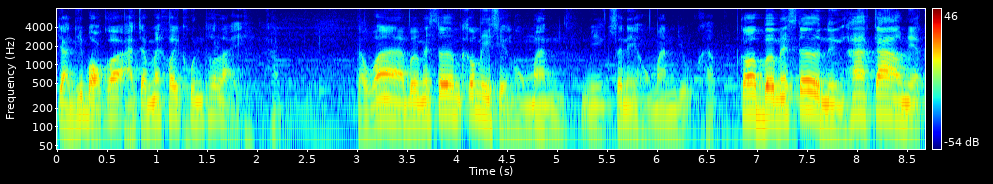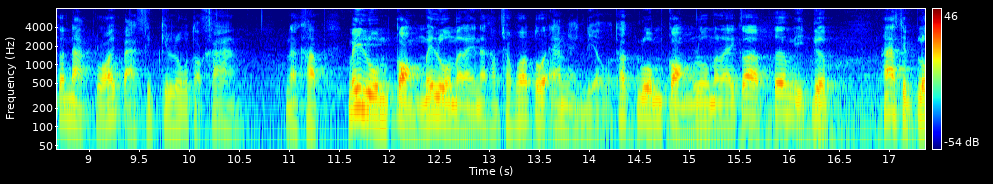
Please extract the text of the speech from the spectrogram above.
อย่างที่บอกก็อาจจะไม่ค่อยคุ้นเท่าไหร่ครับ แต่ว่าเบอร์เมสเตอร์ก็มีเสียงของมันมีเสน่ห์ของมันอยู่ครับ ก็เบอร์เมสเตอร์159เนี่ยก็หนัก 180 กิโลต่อข้าง นะครับไม่รวมกล่องไม่รวมอะไรนะครับ เฉพาะตัวแอมอย่างเดียว ถ้ารวมกล่องรวมอะไรก็เพิ่มอีกเกือบ 50 โล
